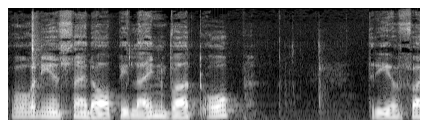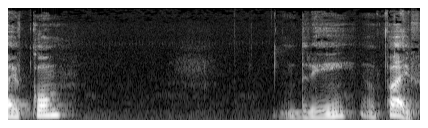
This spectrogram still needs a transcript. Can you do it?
Volgende een sny daar op die lyn wat op 3 en 5 kom. 3 en 5.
